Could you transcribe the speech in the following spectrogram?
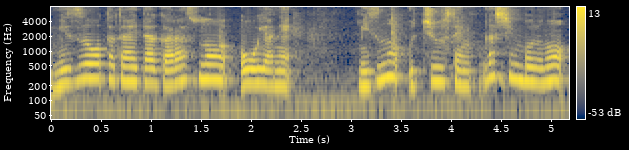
水をたたえたガラスの大屋根。水の宇宙船がシンボルの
